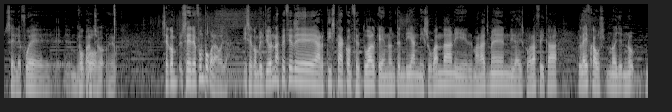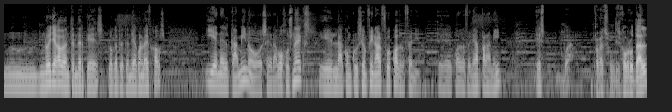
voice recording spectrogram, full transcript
se le fue un El poco... Pancho, eh. Se, se le fue un poco la olla y se convirtió en una especie de artista conceptual que no entendían ni su banda, ni el management, ni la discográfica. Lifehouse no, he- no, mm, no he llegado a entender qué es lo que pretendía con Lifehouse. Y en el camino se grabó Who's Next y la conclusión final fue Cuadrofenia. Eh, Cuadrofenia para mí es... Bueno, A ver, es un disco brutal.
